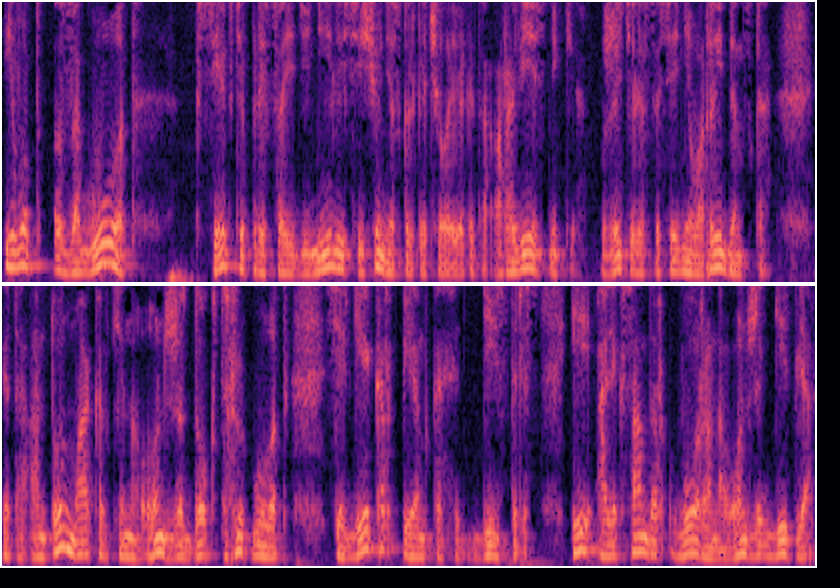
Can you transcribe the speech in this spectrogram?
И вот за год к секте присоединились еще несколько человек. Это ровесники, жители соседнего Рыбинска. Это Антон Маковкин, он же доктор Год, Сергей Карпенко, Дистрис и Александр Воронов, он же Гитлер.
